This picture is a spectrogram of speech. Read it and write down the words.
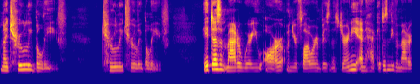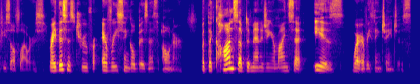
And I truly believe truly, truly believe. It doesn't matter where you are on your flower and business journey. And heck, it doesn't even matter if you sell flowers, right? This is true for every single business owner. But the concept of managing your mindset is where everything changes,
